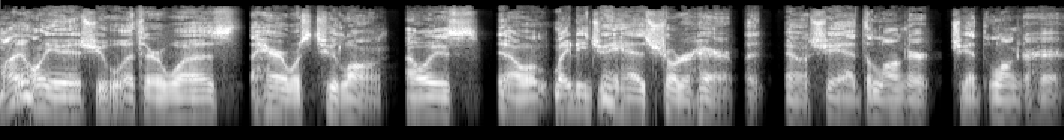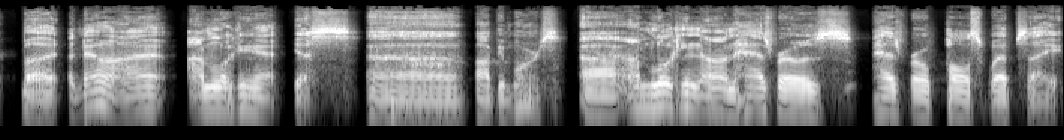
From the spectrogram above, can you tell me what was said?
my only issue with her was the hair was too long. I always, you know, Lady Jaye has shorter hair, but you know she had the longer she had the longer hair. But, now I I'm looking at yes, uh, Bobby Morris. Uh, I'm looking on Hasbro's Hasbro Pulse website,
